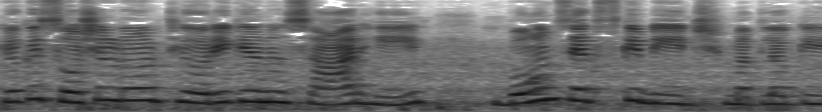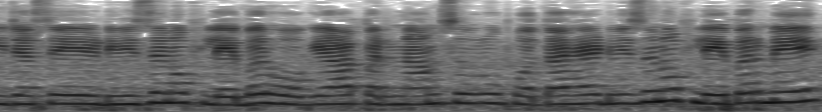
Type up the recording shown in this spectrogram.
क्योंकि सोशल रोल थ्योरी के अनुसार ही बोन सेक्स के बीच मतलब कि जैसे डिवीज़न ऑफ़ लेबर हो गया परिणाम स्वरूप होता है। डिवीज़न ऑफ़ लेबर में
